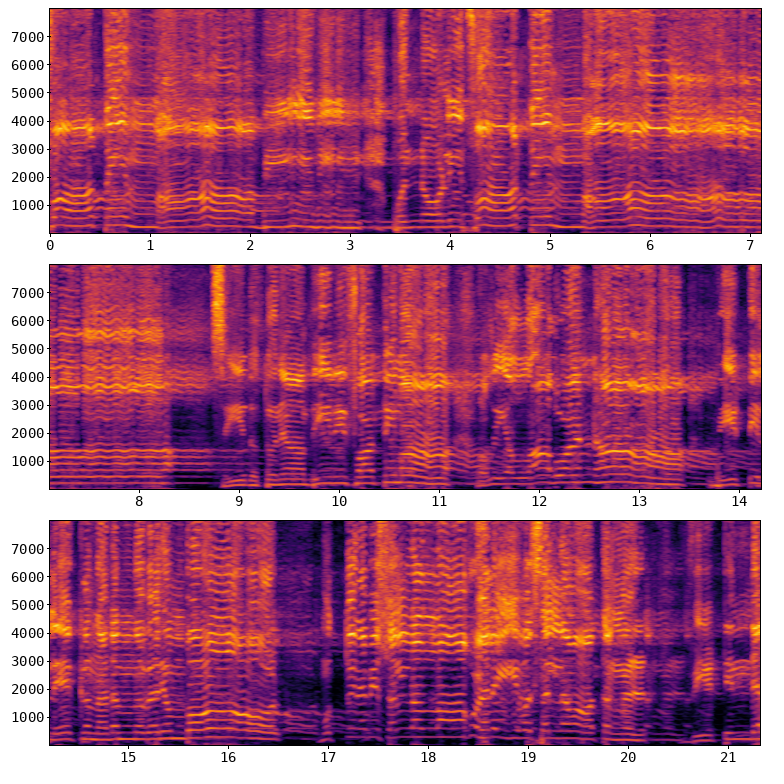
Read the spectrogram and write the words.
ഫാത്തിമ ബീവി പൊന്നോളി ഫാത്തിമ. ഫാത്തിമ റളിയല്ലാഹു വീട്ടിലേക്ക് നടന്നു വരുമ്പോൾ മുത്തുനബി സല്ലല്ലാഹു അലൈഹി വസല്ലമ തങ്ങൾ വീട്ടിന്റെ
